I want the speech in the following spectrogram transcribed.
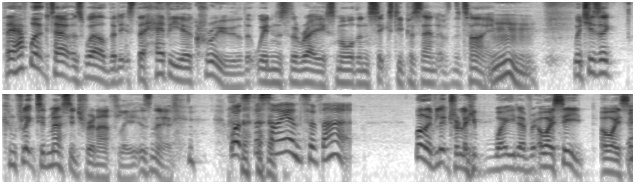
They have worked out as well that it's the heavier crew that wins the race more than 60% of the time, hmm. which is a conflicted message for an athlete, isn't it? What's the science of that? Well, they've literally weighed every. Oh, I see. Oh, I see.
